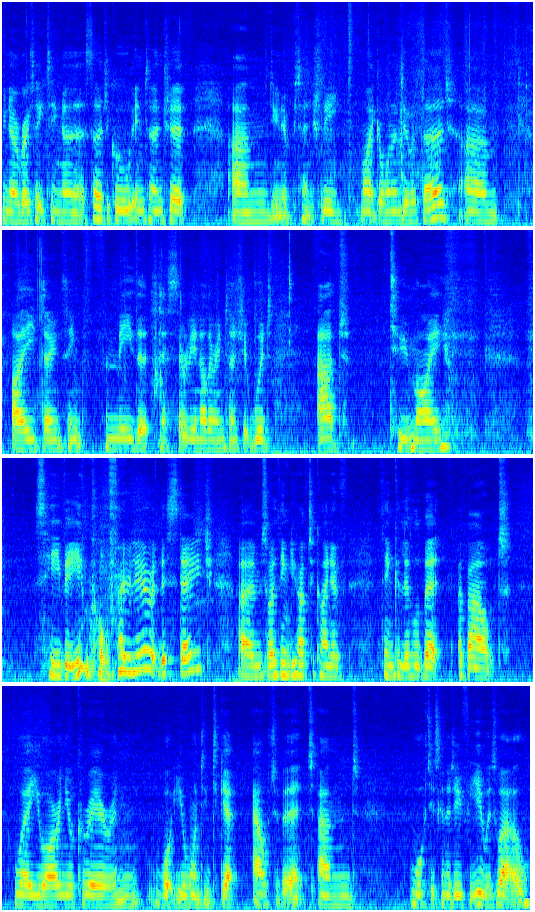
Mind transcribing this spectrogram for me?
you know rotating a surgical internship, and you know potentially might go on and do a third. Um, I don't think for me that necessarily another internship would add to my CV and portfolio at this stage. Um, so I think you have to kind of think a little bit about where you are in your career and what you're wanting to get out of it and what it's going to do for you as well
